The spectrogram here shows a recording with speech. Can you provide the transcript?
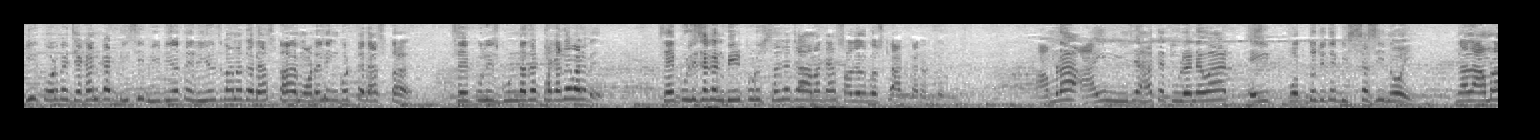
কি করবে? যেখানকার ডিসি ভিডিওতে রিলস বানাতে ব্যস্ত হয় মডেলিং করতে ব্যস্ত হয় সেই পুলিশ গুন্ডাদের ঠেকাতে পারবে? সেই পুলিশ এখন বীর পুরুষ সেজেছে আমাকে আর সজল ঘোষকে আটকানোর জন্য। আমরা আইন নিজে হাতে তুলে নেওয়ার এই পদ্ধতিতে বিশ্বাসী নই। নাহলে আমরা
